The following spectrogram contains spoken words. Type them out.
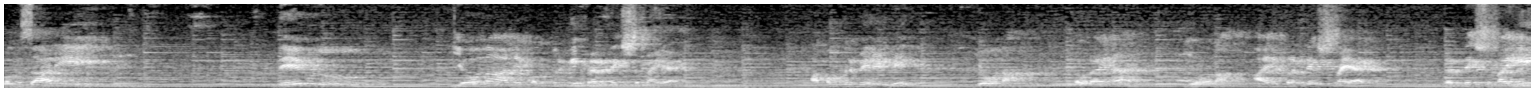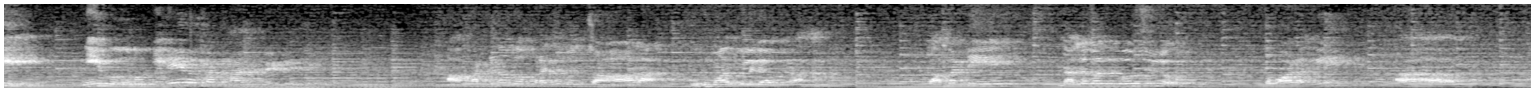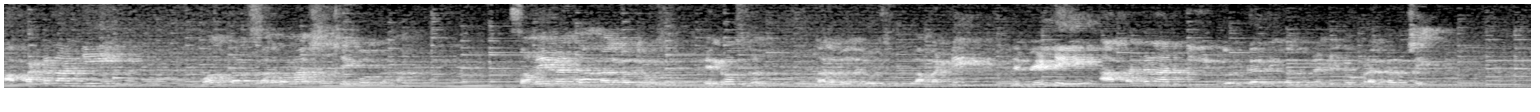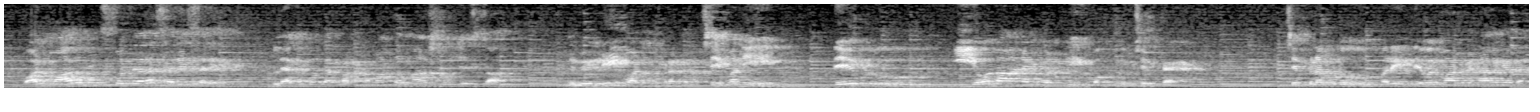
ఒకసారి దేవుడు యోన అనే భక్తుడికి ప్రత్యక్షమయ్యాడు. ఆ భక్తుడి పేరేంటి? యోన. ఎవరైనా? యోన. ఆయన ప్రత్యక్షమయ్యాడు. ప్రత్యక్షమయ్యి నీవు నివేవ పట్టణానికి వెళ్ళు ఆ పట్టణంలో ప్రజలు చాలా దుర్మార్గులుగా ఉన్నారు. కాబట్టి నలభై రోజుల్లో వాళ్ళకి ఆ ఆ పట్టణాన్ని మొత్తం సర్వనాశనం చేయబోతున్నారు సమయం ఎంత? నలభై రోజులు. ఎన్ని రోజులు? నలభై రోజులు. కాబట్టి నేను వెళ్ళి ఆ పట్టణానికి దుర్గతి కలుగునని నువ్వు ప్రకటన చేయి వాళ్ళు మారు తీసుకుంటారా సరే సరే. లేకపోతే పట్టణం అంతా నాశనం చేస్తా. నువ్వు వెళ్ళి వాళ్ళకి ప్రకటన చేయమని దేవుడు ఈ యోనా అనేటువంటి భక్తుడు చెప్పాడు. చెప్పినప్పుడు మరి దేవుని మాట వినాలి కదా?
